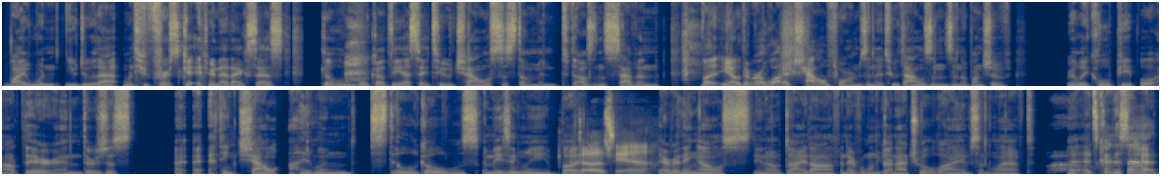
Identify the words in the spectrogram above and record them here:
why wouldn't you do that when you first get internet access? Go look up the SA2 Chao system in 2007. But, you know, there were a lot of Chao forums in the 2000s and a bunch of really cool people out there. And there's just, I, I I think Chao Island still goes amazingly, but it does, yeah. everything else, you know, died off and everyone got natural lives and left. It's kind of sad.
